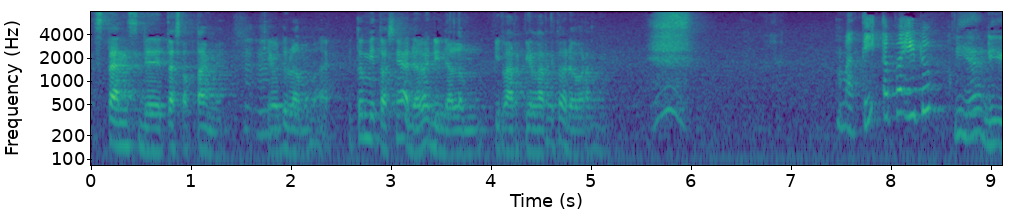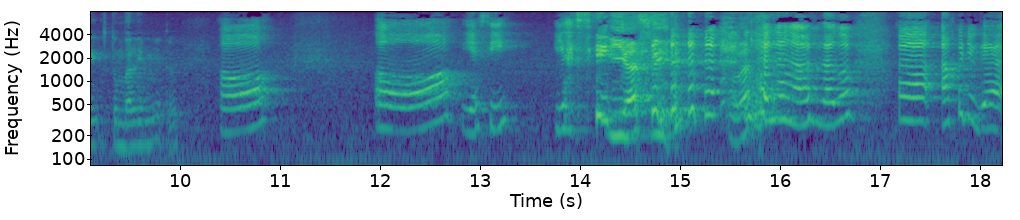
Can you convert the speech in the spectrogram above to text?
Stands the test of time ya. Kayak udah lama banget. Itu mitosnya adalah di dalam pilar-pilar itu ada orang. Mati apa itu? Iya, ditumbalin gitu. Oh, oh, iya sih, iya sih. iya sih. Enggak, enggak, maksud aku, eh, aku juga,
